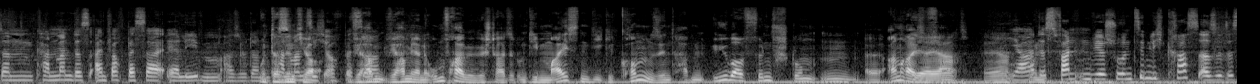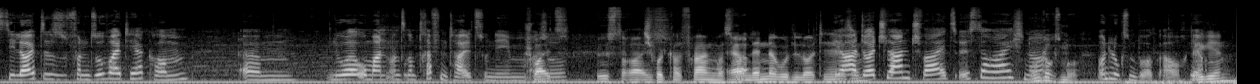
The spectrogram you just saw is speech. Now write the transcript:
dann kann man das einfach besser erleben. Also dann kann sind man ja, sich auch besser. wir haben, wir haben ja eine Umfrage gestartet und die meisten, die gekommen sind, haben über fünf Stunden äh, Ja, ja. Anreisefahrt. ja, ja. ja, das fanden wir schon ziemlich krass. Also, dass die Leute von so weit herkommen, ähm, nur um an unserem Treffen teilzunehmen. Schweiz, Also, Österreich Ich wollte gerade fragen, was Ja. waren Länder, wo die Leute her ja, sind? Deutschland, Schweiz, Österreich ne? und Luxemburg. Und Luxemburg auch. Ja. Belgien?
